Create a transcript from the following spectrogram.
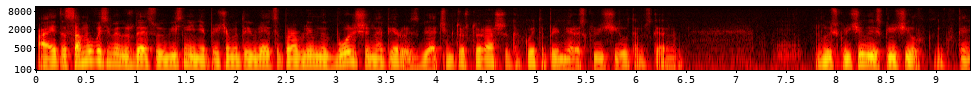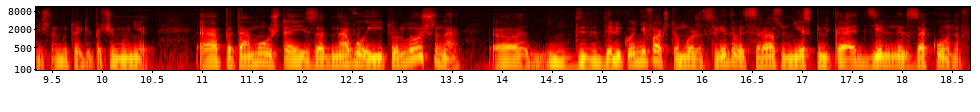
А это само по себе нуждается в объяснении, причем это является проблемой больше, на первый взгляд, чем то, что Раши какой-то пример исключил, там, скажем. Ну, исключил и исключил в, конечном итоге. Почему нет? А, потому что из одного Итурлошина а, далеко не факт, что может следовать сразу несколько отдельных законов.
